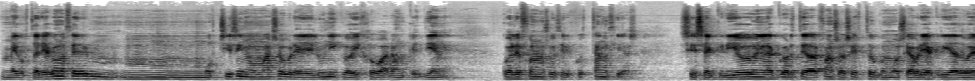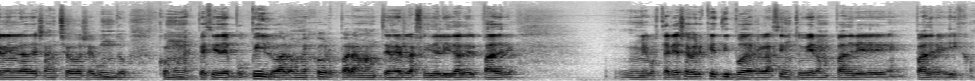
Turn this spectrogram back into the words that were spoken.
Me gustaría conocer muchísimo más sobre el único hijo varón que tiene, cuáles fueron sus circunstancias, si se crió en la corte de Alfonso VI como se habría criado él en la de Sancho II, como una especie de pupilo a lo mejor para mantener la fidelidad del padre. Me gustaría saber qué tipo de relación tuvieron padre, padre e hijo.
